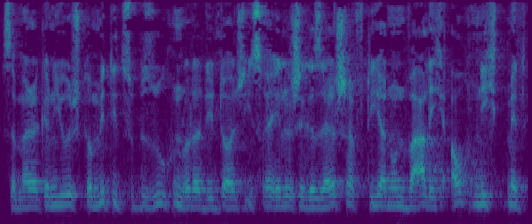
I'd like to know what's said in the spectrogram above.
das American Jewish Committee zu besuchen oder die deutsch-israelische Gesellschaft, die ja nun wahrlich auch nicht mit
